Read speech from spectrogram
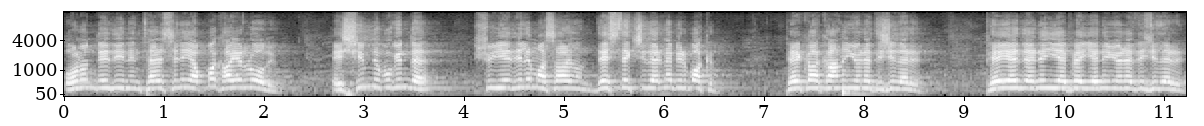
onun dediğinin tersini yapmak hayırlı oluyor. E şimdi bugün de şu yedili masanın destekçilerine bir bakın. PKK'nın yöneticileri, PYD'nin, YPG'nin yöneticileri,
